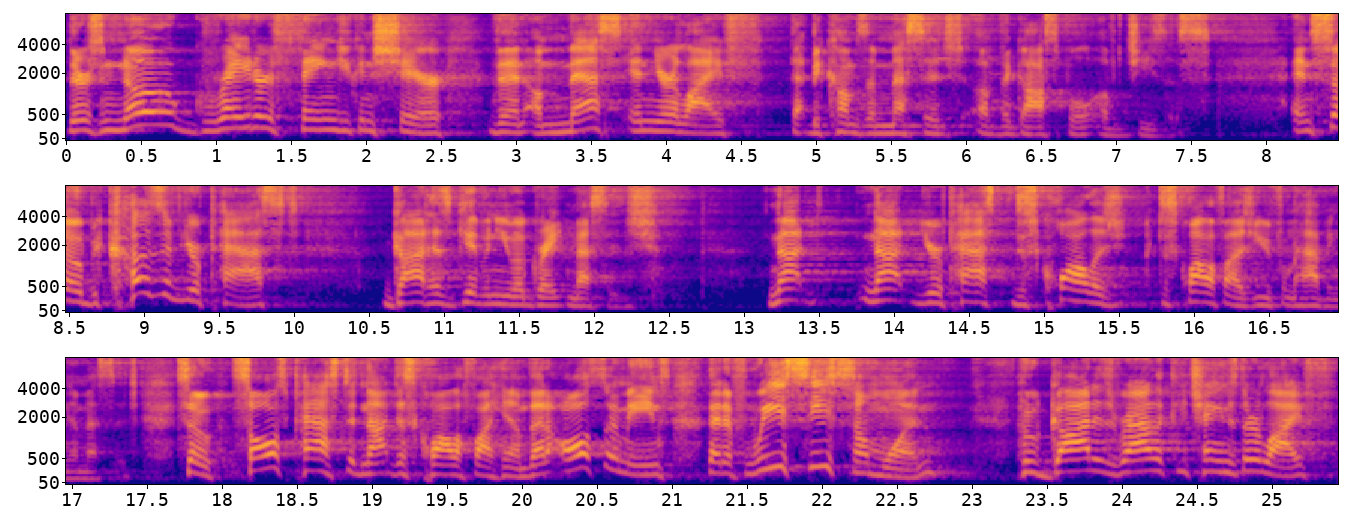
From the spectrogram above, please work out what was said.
There's no greater thing you can share than a mess in your life that becomes a message of the gospel of Jesus. And so, because of your past, God has given you a great message. Not not your past disqualifies, disqualifies you from having a message. So Saul's past did not disqualify him. That also means that if we see someone who God has radically changed their life,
